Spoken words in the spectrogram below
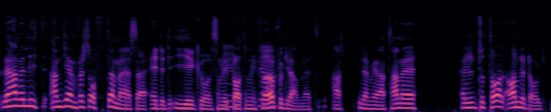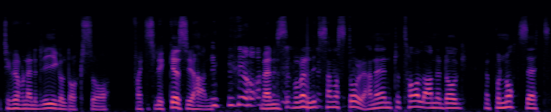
det, han är lite, han jämförs ofta med så här Eddie the Eagle som vi Mm, pratade om i förra ja. programmet. Att, I den meningen att han är en total underdog, till skillnad från Eddie the Eagle dock så faktiskt lyckades ju han. ja. Men så får man lite samma story, han är en total underdog, men på något sätt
